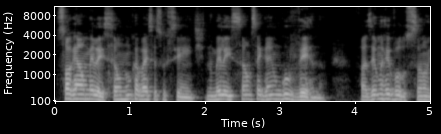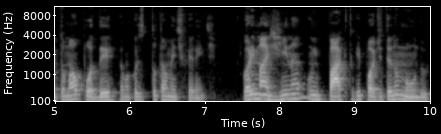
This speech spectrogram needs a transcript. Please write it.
só ganhar uma eleição nunca vai ser suficiente. Numa eleição você ganha um governo. Fazer uma revolução e tomar o poder é uma coisa totalmente diferente. Agora imagina o impacto que pode ter no mundo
